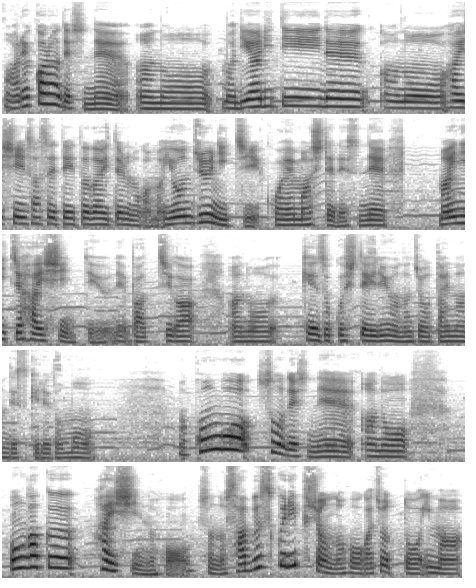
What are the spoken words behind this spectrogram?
あれからですね、あの、まあ、リアリティで、あの、配信させていただいてるのが、まあ、40日超えましてですね、毎日配信っていうね、バッジが、あの、継続しているような状態なんですけれども、まあ、今後、そうですね、あの、音楽配信の方、そのサブスクリプションの方がちょっと今、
